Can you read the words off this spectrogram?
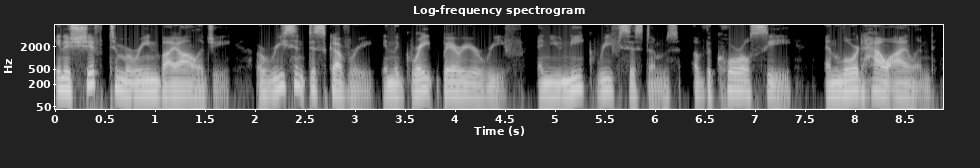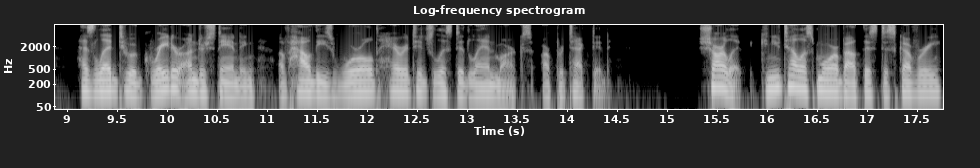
In a shift to marine biology, a recent discovery in the Great Barrier Reef and unique reef systems of the Coral Sea and Lord Howe Island has led to a greater understanding of how these World Heritage listed landmarks are protected. Charlotte, can you tell us more about this discovery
